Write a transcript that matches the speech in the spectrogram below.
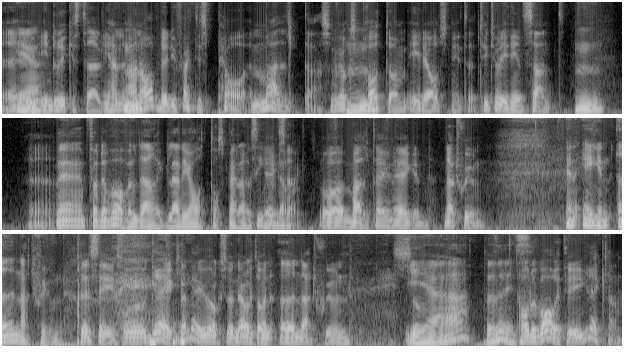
Ja. i en dryckestävling. Han, Mm. han avled ju faktiskt på Malta som vi också Mm. pratade om i det avsnittet. Tyckte det var lite intressant. Mm. Eh, För det var väl där Gladiator spelades in då. exakt. Och Malta är ju en egen nation. En egen önation. Precis. Och Grekland är ju också något av en önation. Ja, precis. Har du varit i Grekland?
